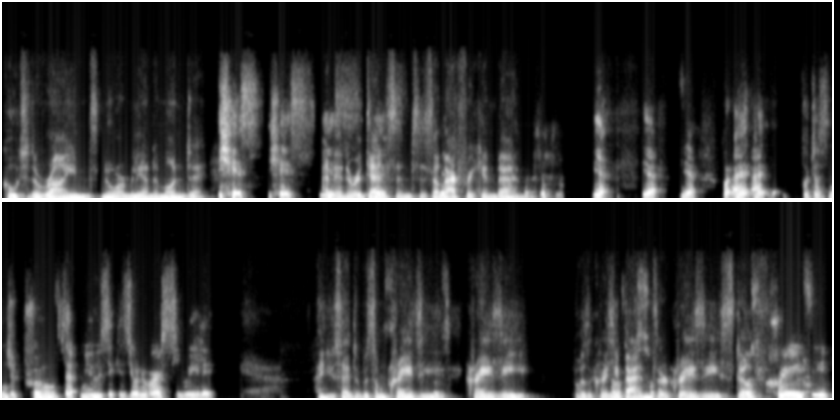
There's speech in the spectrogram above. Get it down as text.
go to the Rhines normally on a Monday, Yes, yes, and then yes, they were yes. dancing to some yeah. African band. Yeah, yeah, yeah. But I, I, but doesn't it prove that music is universal? Really, Yeah. And you said there was some crazy, crazy, was it crazy No, bands or crazy stuff? crazy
